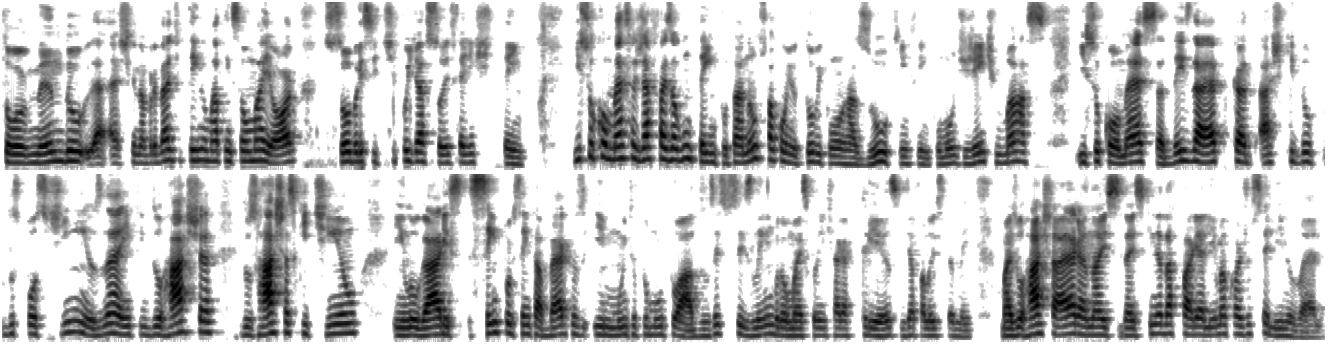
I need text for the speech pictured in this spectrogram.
tornando. Acho que na verdade tem uma atenção maior sobre esse tipo de ações que a gente tem. Isso começa já faz algum tempo, tá? Não só com o YouTube, com o Hazuki, enfim, com um monte de gente, mas isso começa desde a época, acho que do, dos postinhos, né? Enfim, do racha, dos rachas que tinham em lugares 100% abertos e muito tumultuados. Não sei se vocês lembram, mas quando a gente era criança, a gente já falou isso também. Mas o racha era na, na esquina da Faria Lima com a Juscelino, velho.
